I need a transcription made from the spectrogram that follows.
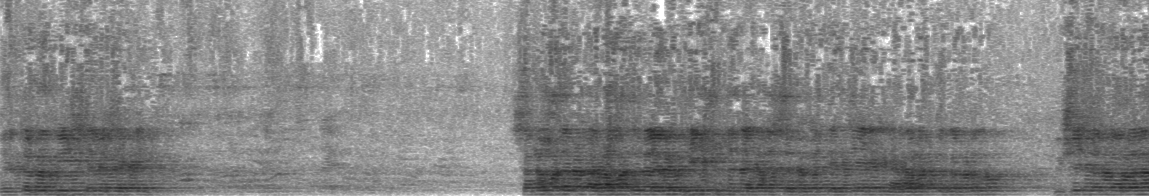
कीर्तनोपी सेवेसाठी समस्त ग्रामस्थ लेवल ही सुद्धा त्यामध्ये सर्व त्यांच्या या ठिकाणी आभार व्यक्त करतो विशेष आम्हाला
